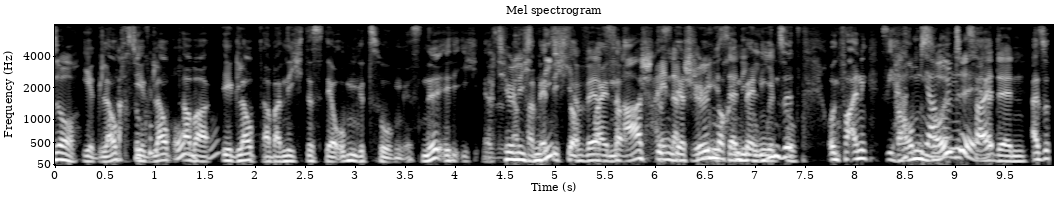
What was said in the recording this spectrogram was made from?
So. Ihr glaubt, so, ihr glaubt oh, aber, oh. ihr glaubt aber nicht, dass der umgezogen ist, ne? Ich, also, Natürlich nicht. Ich doch meinen Arsch, dass der schön noch in Berlin umgezogen. sitzt. Und vor allen Dingen, sie Warum ja sollte eine Zeit, er denn? Also,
